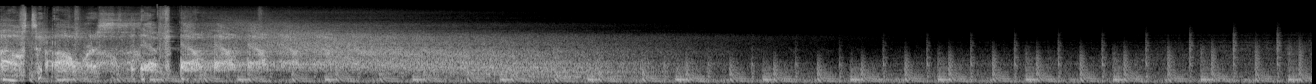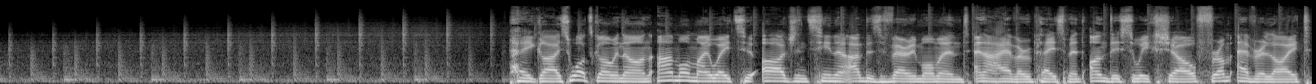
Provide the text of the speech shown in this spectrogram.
After Hours FM. Hey guys, what's going on? I'm on my way to Argentina at this very moment, and I have a replacement on this week's show from Everlight.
